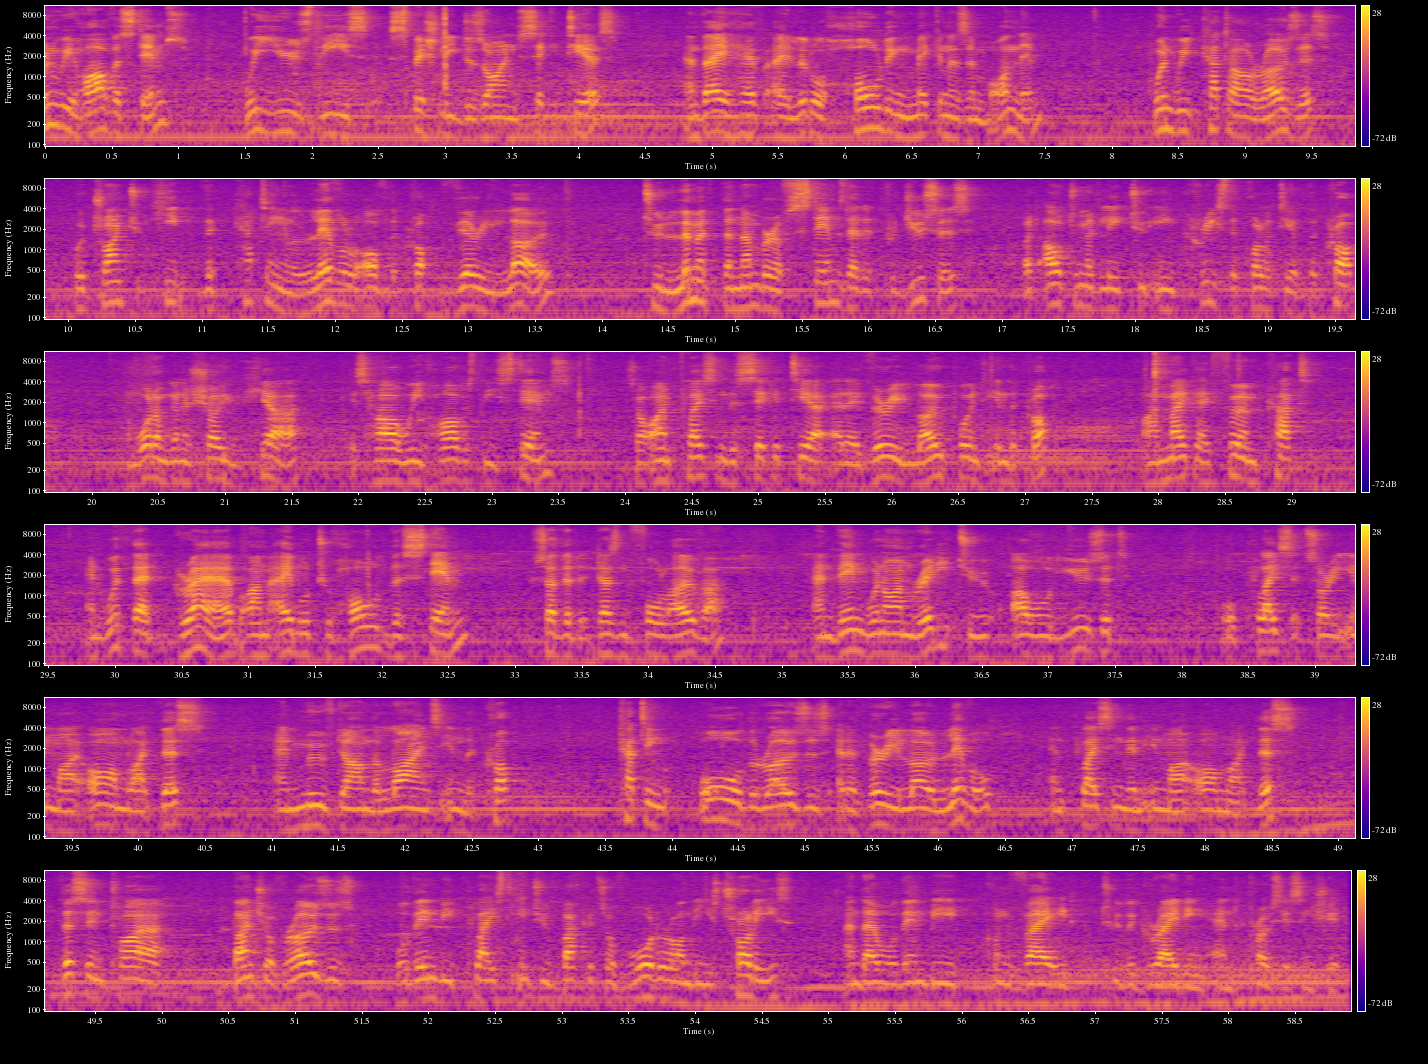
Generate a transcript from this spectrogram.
When we harvest stems, we use these specially designed secateurs and they have a little holding mechanism on them. When we cut our roses, we're trying to keep the cutting level of the crop very low to limit the number of stems that it produces, but ultimately to increase the quality of the crop. And what I'm going to show you here is how we harvest these stems. So I'm placing the secateur at a very low point in the crop. I make a firm cut and with that grab I'm able to hold the stem so that it doesn't fall over and then when I'm ready to I will use it or place it sorry in my arm like this and move down the lines in the crop cutting all the roses at a very low level and placing them in my arm like this this entire bunch of roses will then be placed into buckets of water on these trolleys and they will then be conveyed to the grading and processing shed.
